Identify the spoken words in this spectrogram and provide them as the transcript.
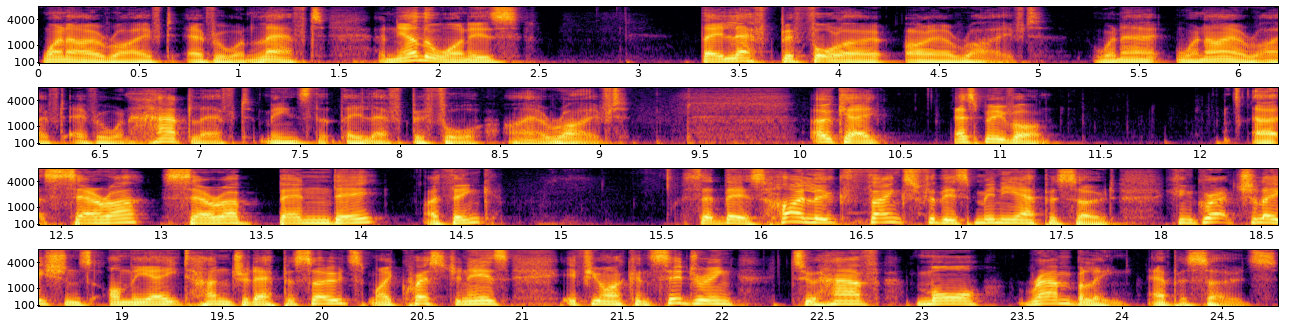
When I arrived, everyone left. And the other one is they left before I, I arrived. When I, when I arrived, everyone had left, means that they left before I arrived. Okay, let's move on. Uh, Sarah, Sarah Bende, I think, said this Hi, Luke. Thanks for this mini episode. Congratulations on the 800 episodes. My question is if you are considering to have more rambling episodes.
